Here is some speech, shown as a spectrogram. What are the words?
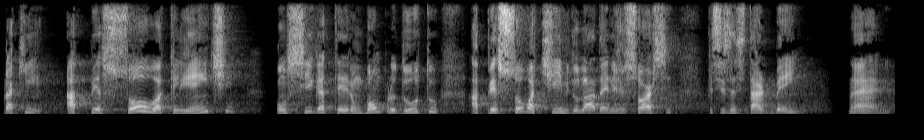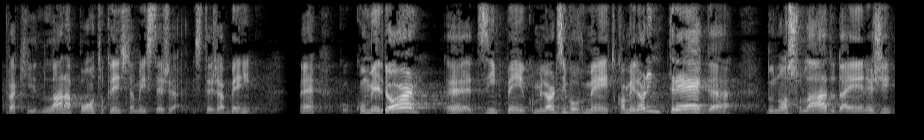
para que a pessoa cliente consiga ter um bom produto, a pessoa time do lado da Energy Source precisa estar bem, né? para que lá na ponta o cliente também esteja, esteja bem. Né? Com o melhor é, desempenho, com o melhor desenvolvimento, com a melhor entrega do nosso lado da Energy,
